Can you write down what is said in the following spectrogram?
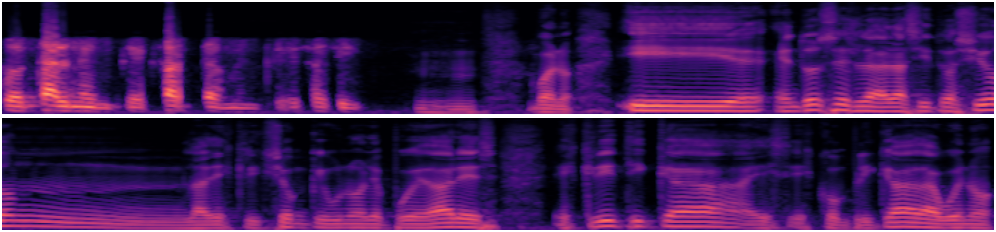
Totalmente, exactamente, es así. Bueno, y eh, entonces la, situación, la descripción que uno le puede dar es, crítica, es, complicada. Bueno,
